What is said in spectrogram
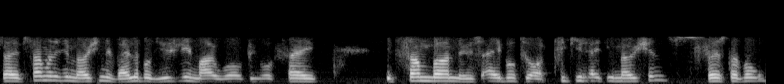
So, if someone is emotionally available, usually in my world, we will say it's someone who's able to articulate emotions, first of all.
